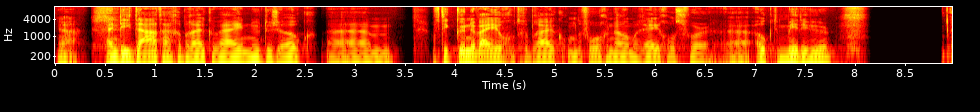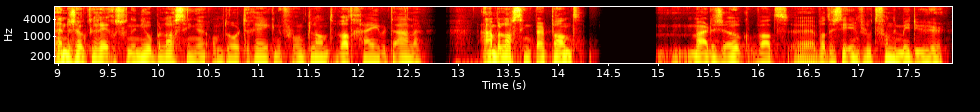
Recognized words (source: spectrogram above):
Ja. En die data gebruiken wij nu dus ook, um, of die kunnen wij heel goed gebruiken om de voorgenomen regels voor uh, ook de middenhuur En dus ook de regels van de nieuwe belastingen om door te rekenen voor een klant. Wat ga je betalen aan belasting per pand? Maar dus ook wat, uh, wat is de invloed van de middenhuur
